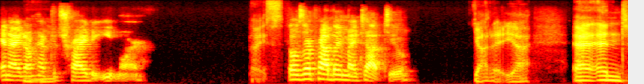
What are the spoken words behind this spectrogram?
and I don't mm-hmm. have to try to eat more. Nice. Those are probably my top two. Got it. Yeah. And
